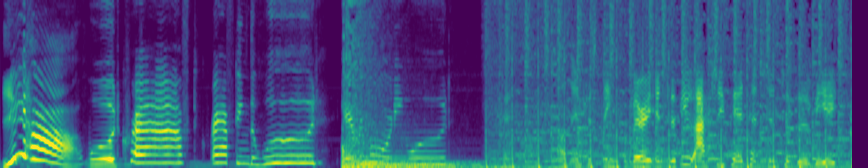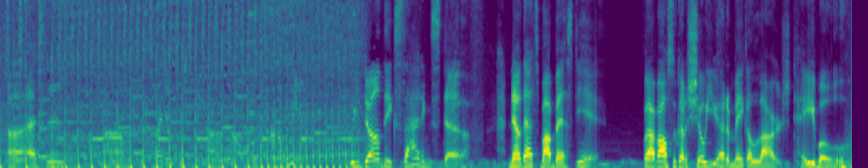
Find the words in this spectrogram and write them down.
Yeehaw! Woodcraft, crafting the wood. Every morning wood. Okay, that was interesting. Very interesting. If you actually pay attention to the VHSs, um, it's quite interesting. I don't know. It's kind of weird. We've done the exciting stuff. Now that's my best yet. But I've also got to show you how to make a large table.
